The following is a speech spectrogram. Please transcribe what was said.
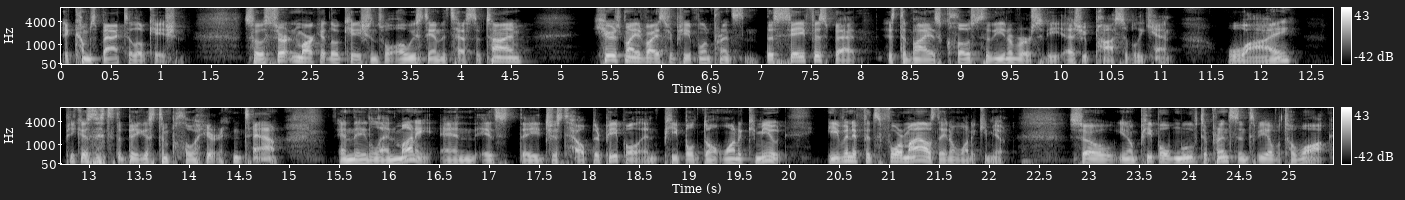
It comes back to location. So certain market locations will always stand the test of time. Here's my advice for people in Princeton. The safest bet is to buy as close to the university as you possibly can. Why? Because it's the biggest employer in town and they lend money and it's they just help their people and people don't want to commute. Even if it's 4 miles they don't want to commute. So, you know, people move to Princeton to be able to walk.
